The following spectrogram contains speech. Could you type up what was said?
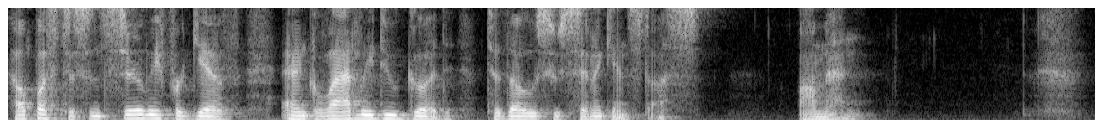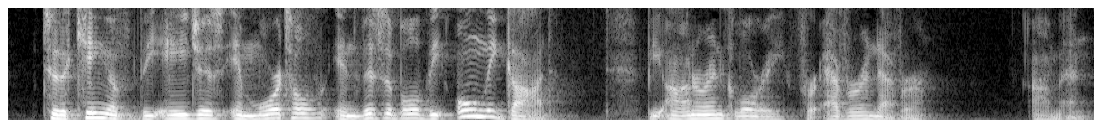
help us to sincerely forgive and gladly do good to those who sin against us. Amen to the King of the ages, immortal, invisible, the only God, be honor and glory forever and ever. Amen.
